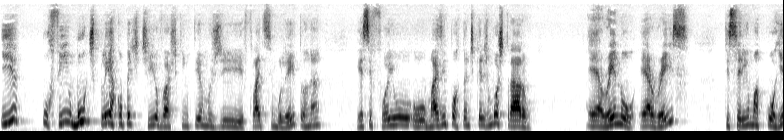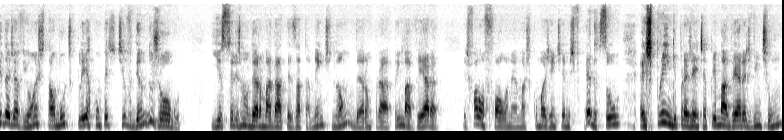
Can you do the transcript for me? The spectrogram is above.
E, por fim, o multiplayer competitivo. Acho que em termos de Flight Simulator, né? Esse foi o, o mais importante que eles mostraram. É Renault Air Race, que seria uma corrida de aviões, tá? O multiplayer competitivo dentro do jogo. E isso eles não deram uma data exatamente, não. Deram para primavera eles falam fall, né? Mas como a gente é hemisfério do sul, é spring pra gente, é primavera de 21.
